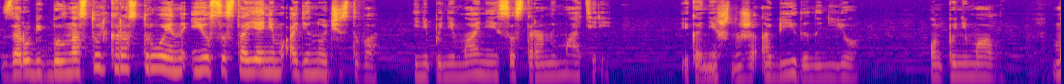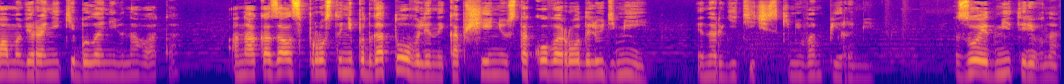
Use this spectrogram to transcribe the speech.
Зарубик был настолько расстроен ее состоянием одиночества и непонимания со стороны матери. И, конечно же, обида на нее. Он понимал, Мама Вероники была не виновата. Она оказалась просто неподготовленной к общению с такого рода людьми, энергетическими вампирами. Зоя Дмитриевна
